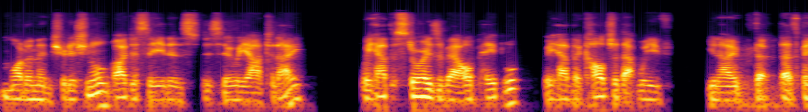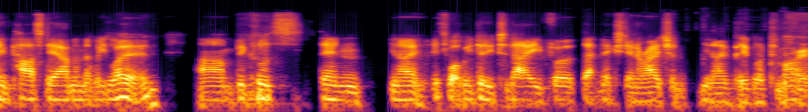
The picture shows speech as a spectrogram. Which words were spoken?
modern and traditional. I just see it as, as who we are today. We have the stories of our old people. We have the culture that we've, you know, that, that's been passed down and that we learn um, because then, you know, it's what we do today for that next generation, you know, people of tomorrow.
